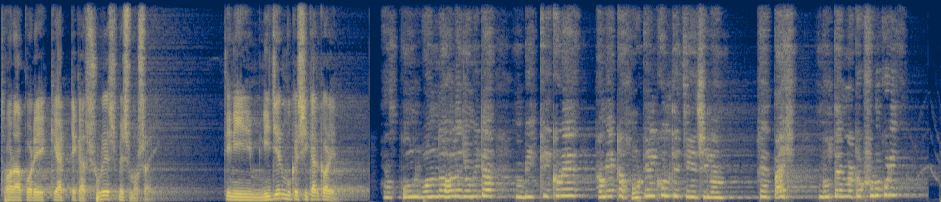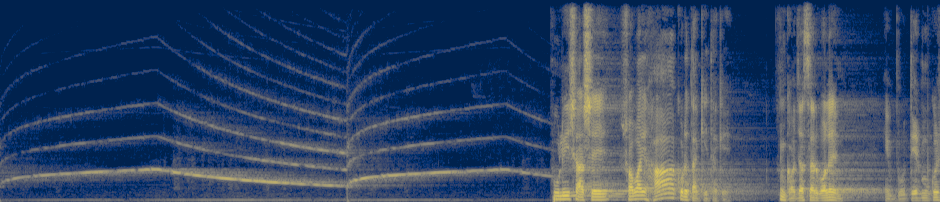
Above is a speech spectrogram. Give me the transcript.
ধরা পড়ে কেয়ারটেকার সুরেশ মেসমশাই তিনি নিজের মুখে স্বীকার করেন স্কুল বন্ধ হলে জমিটা বিক্রি করে আমি একটা হোটেল খুলতে চেয়েছিলাম। হ্যাঁ তাই ভূতের নাটক শুরু করি। পুলিশ আসে সবাই হা করে তাকিয়ে থাকে। গজা স্যার বলেন "এ ভূতের মুখোশ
